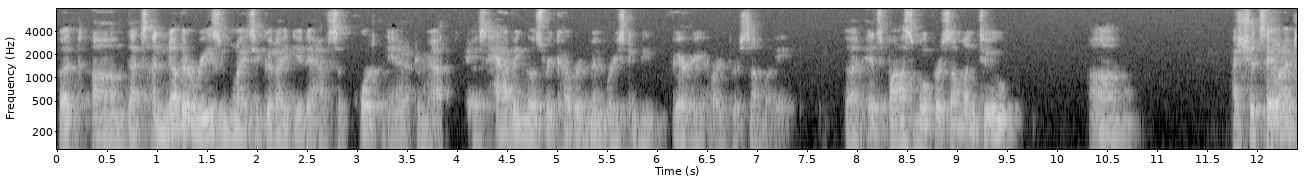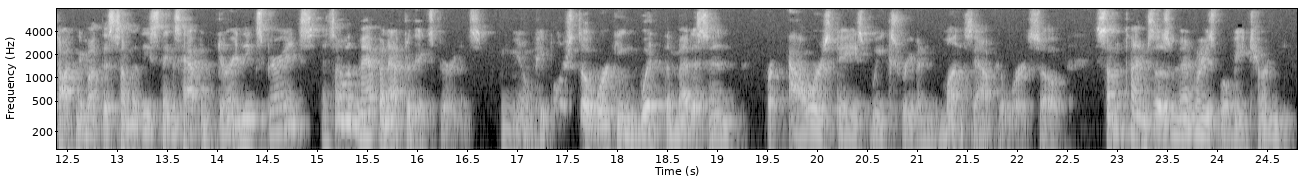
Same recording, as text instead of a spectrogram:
But um, that's another reason why it's a good idea to have support in the yeah. aftermath, because having those recovered memories can be very hard for somebody. But it's possible for someone to um, I should say when I'm talking about this, some of these things happen during the experience and some of them happen after the experience. Mm-hmm. You know, people are still working with the medicine for hours, days, weeks, or even months afterwards. So sometimes those memories will be turned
